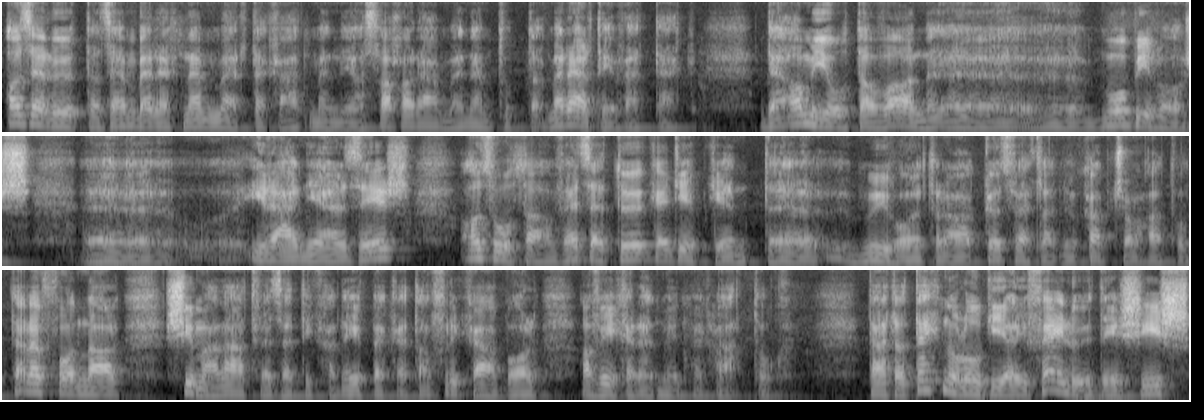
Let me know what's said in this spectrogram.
Azelőtt az emberek nem mertek átmenni a Szaharán, mert nem tudtak, mert eltévedtek. De amióta van ö, mobilos ö, irányjelzés, azóta a vezetők egyébként ö, műholdra közvetlenül kapcsolható telefonnal simán átvezetik a népeket Afrikából, a végeredményt megláttuk. Tehát a technológiai fejlődés is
